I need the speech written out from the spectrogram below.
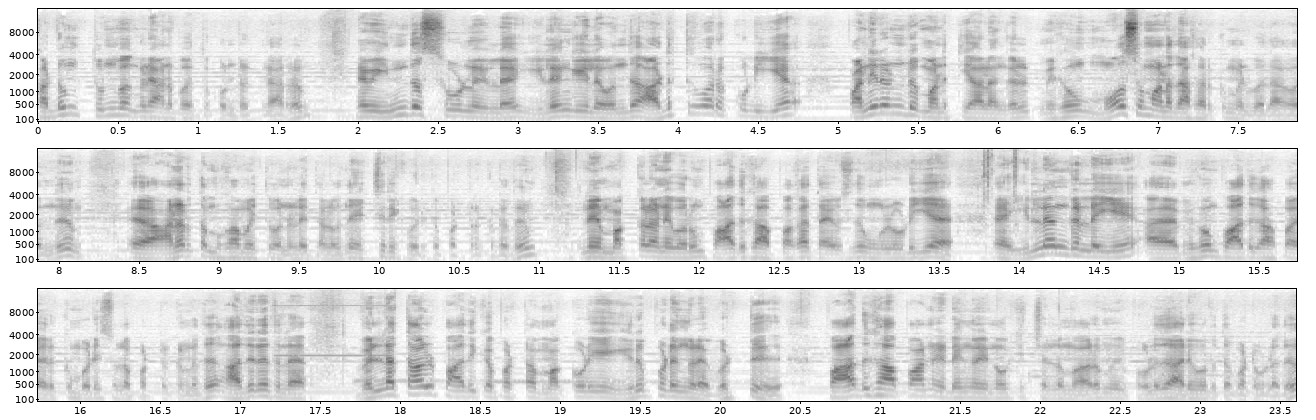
கடும் துன்பங்களை அனுபவித்துக் கொண்டிருக்கிறார்கள். எனவே இந்த சூழ்நிலையில் இலங்கையில் வந்து அடுத்து வரக்கூடிய பனிரெண்டு மணித்தியாலங்கள் மிகவும் மோசமானதாக இருக்கும் என்பதாக வந்து அனர்த்த முகாமைத்துவ நிலையத்தால் வந்து எச்சரிக்கை விடுக்கப்பட்டிருக்கிறது. எனவே மக்கள் அனைவரும் பாதுகாப்பாக தயவு செய்து உங்களுடைய இல்லங்களிலேயே மிகவும் பாதுகாப்பாக இருக்கும்படி சொல்லப்பட்டிருக்கிறது அதே நேரத்தில் வெள்ளத்தால் பாதிக்கப்பட்ட மக்களுடைய இருப்பிடங்களை விட்டு பாதுகாப்பான இடங்களை நோக்கி செல்லுமாறும் இப்பொழுது அறிவுறுத்தப்பட்டுள்ளது.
